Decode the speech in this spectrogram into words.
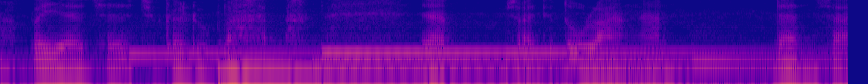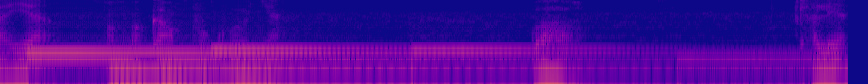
apa ya saya juga lupa. Ya saat itu ulangan dan saya memegang bukunya. Wow kalian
